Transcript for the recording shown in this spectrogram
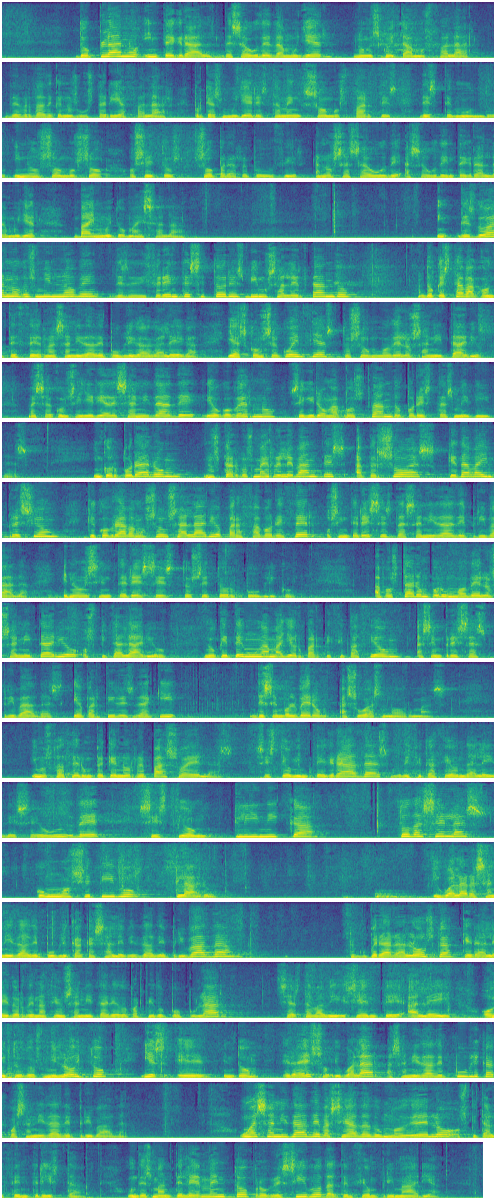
Do plano integral de saúde da muller non escoitamos falar. De verdade que nos gustaría falar, porque as mulleres tamén somos partes deste mundo e non somos só obxetos só para reproducir. A nosa saúde, a saúde integral da muller vai moito máis alá. Desde o ano 2009, desde diferentes sectores, vimos alertando do que estaba a acontecer na sanidade pública galega e as consecuencias do seu modelo sanitario, mas a Consellería de Sanidade e o Goberno seguiron apostando por estas medidas. Incorporaron nos cargos máis relevantes a persoas que daba a impresión que cobraban o seu salario para favorecer os intereses da sanidade privada e non os intereses do sector público apostaron por un modelo sanitario hospitalario no que ten unha maior participación as empresas privadas e a partir de aquí desenvolveron as súas normas. Imos facer un pequeno repaso a elas. Xestión integradas, modificación da lei de saúde, xestión clínica, todas elas con un obxectivo claro. Igualar a sanidade pública que a levedade privada, recuperar a LOSGA, que era a Lei de Ordenación Sanitaria do Partido Popular, xa estaba vixente a Lei 8-2008, e es, eh, entón era eso, igualar a sanidade pública coa sanidade privada. Unha sanidade baseada dun modelo hospital centrista, un desmantelamento progresivo da atención primaria,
